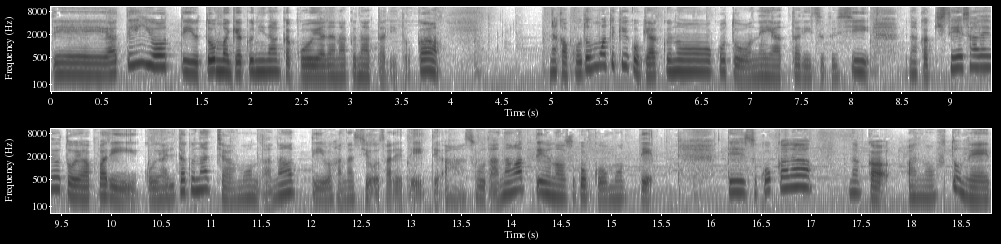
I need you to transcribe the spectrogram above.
でやっていいよって言うと、まあ、逆になんかこうやらなくなったりとかなんか子供って結構逆のことをねやったりするしなんか規制されるとやっぱりこうやりたくなっちゃうもんだなっていう話をされていてああそうだなっていうのをすごく思ってでそこからなんかあのふとね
